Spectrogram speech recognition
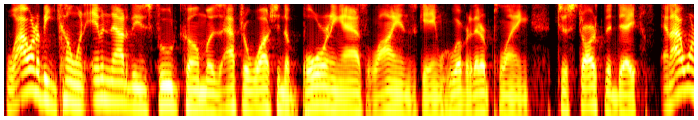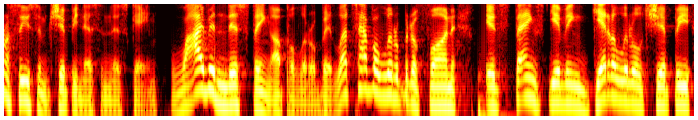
Well, I want to be going in and out of these food comas after watching the boring ass Lions game, whoever they're playing, to start the day. And I want to see some chippiness in this game. Liven this thing up a little bit. Let's have a little bit of fun. It's Thanksgiving. Get a little chippy.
